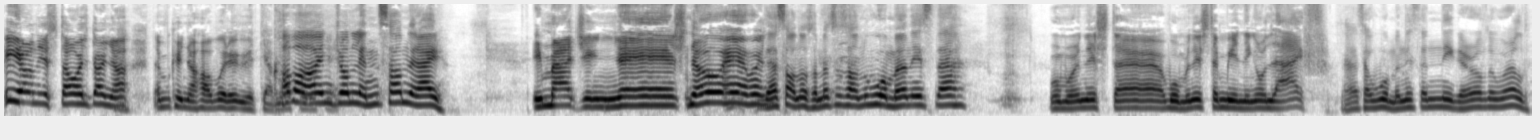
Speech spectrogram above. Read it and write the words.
pianister og alt annet, de kunne ha vært utjevnet. Hva var det John Lennon sa om det der? Imagine there's no heaven. Det sa han også, men så sa han 'woman is the' Woman is the, woman is the meaning of life. Nei, sa 'woman is the nigger of the world'.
